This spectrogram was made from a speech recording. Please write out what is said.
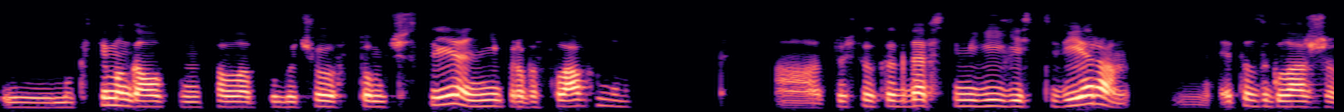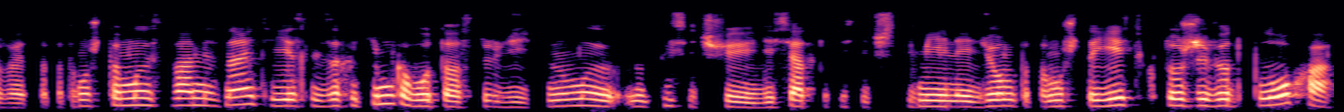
у Максима Галкина, Алла Пугачева в том числе, они православные, а, то есть когда в семье есть вера, это сглаживается. Потому что мы с вами, знаете, если захотим кого-то осудить, ну, мы тысячи, десятки тысяч семей найдем, потому что есть кто живет плохо,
